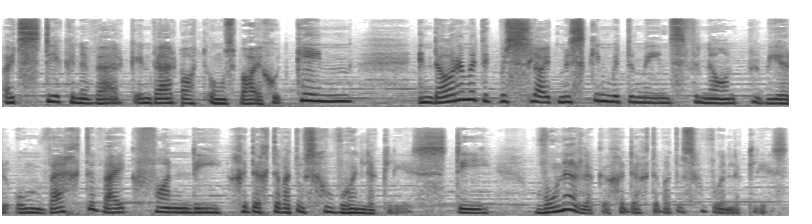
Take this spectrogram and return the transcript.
uitstekende werk en werk wat ons baie goed ken. En daarom het ek besluit miskien moet 'n mens vanaand probeer om weg te wyk van die gedigte wat ons gewoonlik lees, die wonderlike gedigte wat ons gewoonlik lees.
